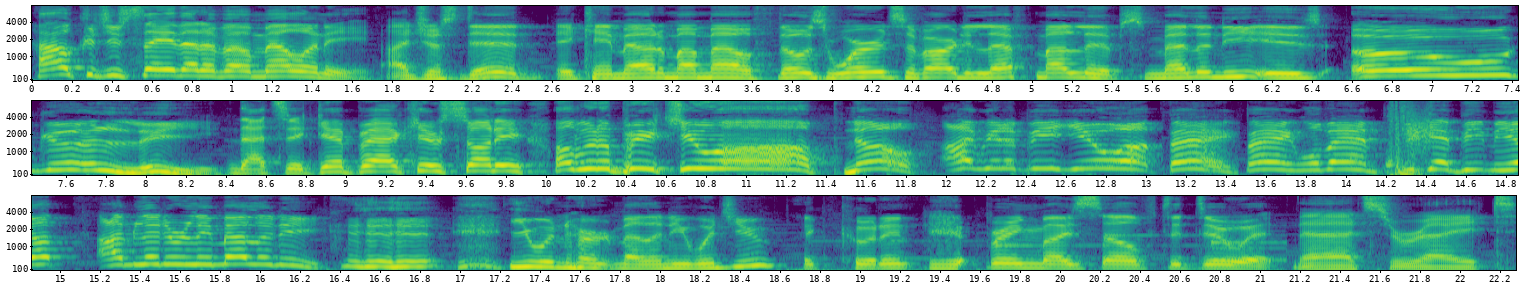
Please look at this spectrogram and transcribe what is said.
How could you say that about Melanie? I just did. It came out of my mouth. Those words have already left my lips. Melanie is ugly. That's it. Get back here, Sunny. I'm gonna beat you up. No, I'm gonna beat you up. Bang, bang, well, bam. You can't beat me up. I'm literally Melanie. you wouldn't hurt Melanie, would you? I couldn't bring myself to do it. That's right.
